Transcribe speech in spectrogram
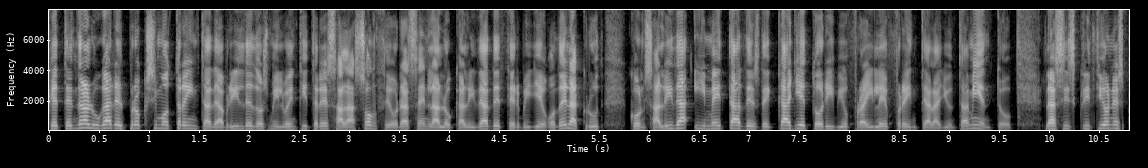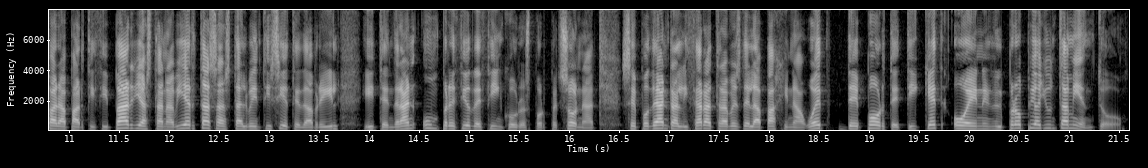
que tendrá lugar el próximo 30 de abril de 2023 a las 11 horas en la localidad de Cervillego de la Cruz, con salida y meta desde calle Toribio Fraile frente al ayuntamiento. Las inscripciones para participar ya están abiertas hasta el 27 de abril y tendrán un precio de 5 euros por persona. Se podrán realizar a través de la página web Deporte Ticket o en el propio ayuntamiento.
